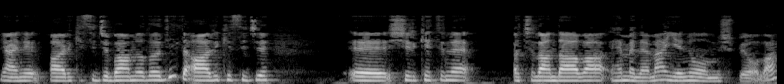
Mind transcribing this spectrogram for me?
Yani ağrı kesici bağımlılığı değil de ağrı kesici e, şirketine açılan dava hemen hemen yeni olmuş bir olay.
